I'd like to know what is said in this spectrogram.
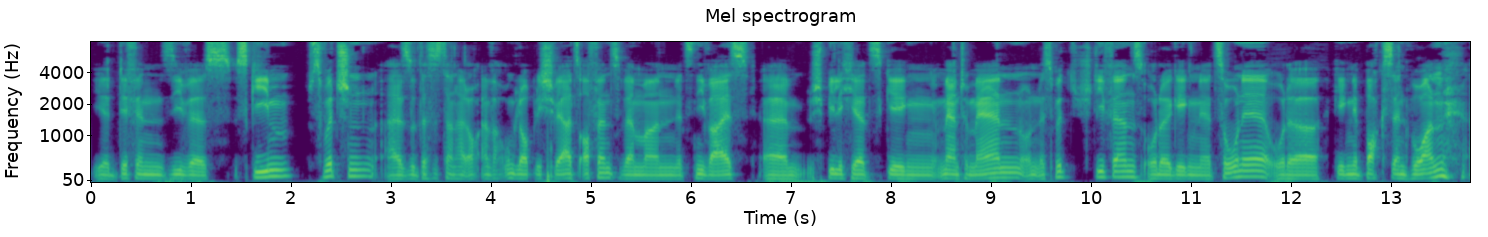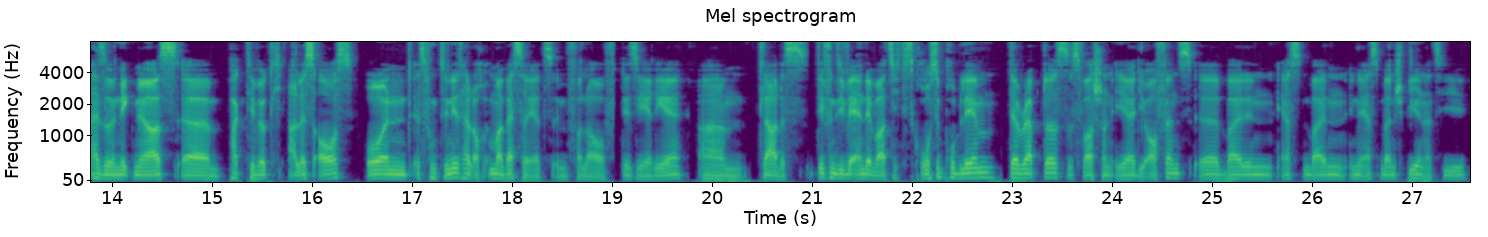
ihr defensives Scheme switchen. Also das ist dann halt auch einfach unglaublich schwer als Offense, wenn man jetzt nie weiß, ähm, spiele ich jetzt gegen Man-to-Man -Man und eine Switch-Defense oder gegen eine Zone oder gegen eine Box and One. Also Nick Nurse äh, packt hier wirklich alles aus und es funktioniert halt auch immer besser jetzt im Verlauf der Serie. Ähm, klar, das defensive Ende war jetzt nicht das große Problem der Raptors. Das war schon eher die Offense äh, bei den ersten beiden, in den ersten beiden Spielen, als sie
